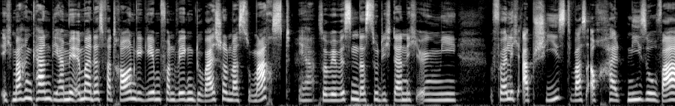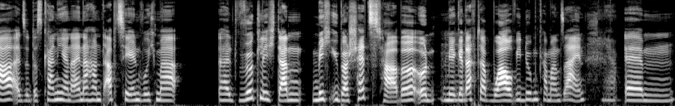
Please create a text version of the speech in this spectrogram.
ich machen kann. Die haben mir immer das Vertrauen gegeben, von wegen, du weißt schon, was du machst. Ja. So, wir wissen, dass du dich da nicht irgendwie völlig abschießt, was auch halt nie so war. Also das kann ich an einer Hand abzählen, wo ich mal halt wirklich dann mich überschätzt habe und mhm. mir gedacht habe, wow, wie dumm kann man sein. Ja. Ähm,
